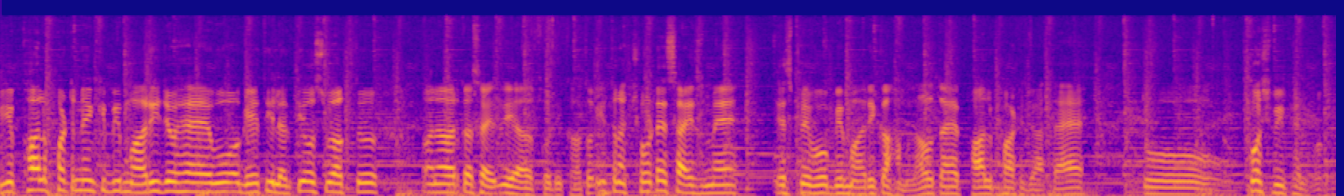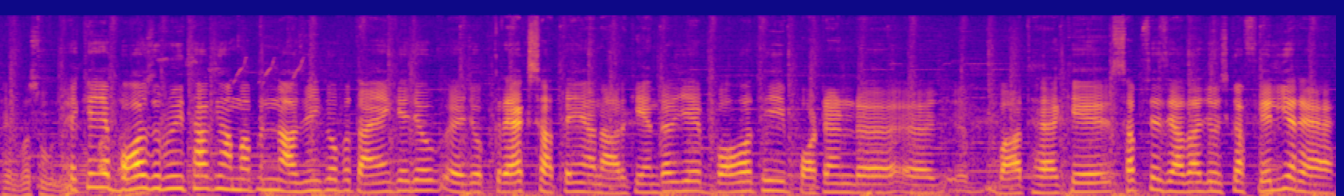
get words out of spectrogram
ये फल फटने की बीमारी जो है वो अगेती लगती है। उस वक्त अनार का साइज़ ये आपको दिखा। तो इतना छोटे साइज़ में इस पर वो बीमारी का हमला होता है फल फट जाता है तो कुछ भी फिर फिर वसूल नहीं देखिए ये बहुत ज़रूरी था कि हम अपने नाजरन को बताएँ कि जो जो क्रैक्स आते हैं अनार के अंदर ये बहुत ही इम्पोर्टेंट बात है कि सबसे ज़्यादा जो इसका फेलियर है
